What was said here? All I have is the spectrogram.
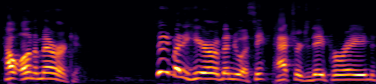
How un-American. Has anybody here ever been to a St. Patrick's Day parade?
